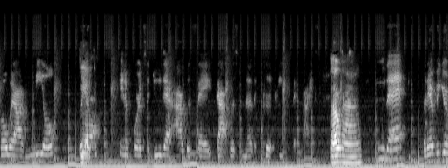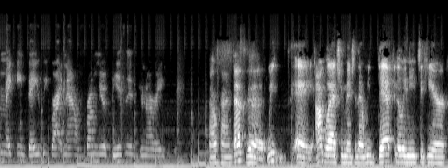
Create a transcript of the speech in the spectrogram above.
go without a meal, yeah. you can't afford to do that, I would say that was another good piece of advice. Okay. Do that whatever you're making daily right now from your business, you're not ready. Okay, that's good. We, hey, I'm glad you mentioned that. We definitely need to hear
